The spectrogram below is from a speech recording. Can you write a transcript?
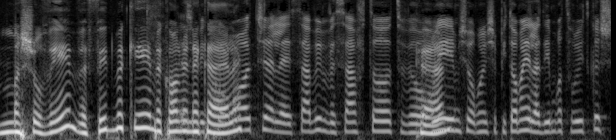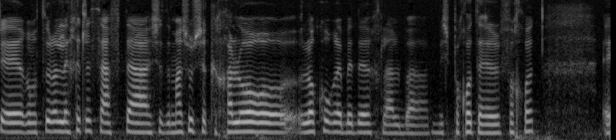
משובים ופידבקים וכל מיני כאלה. יש ביקורות של אה, סבים וסבתות והורים שאומרים שפתאום הילדים רצו להתקשר, רצו ללכת לסבתא, שזה משהו שככה לא, לא קורה בדרך כלל, במשפחות האלה לפחות. אה,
